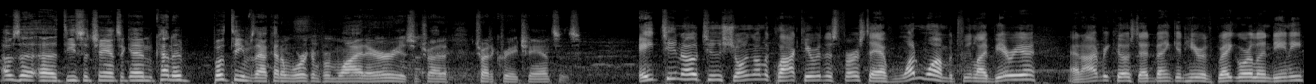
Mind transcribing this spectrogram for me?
that was a, a, decent chance again. Kind of both teams now kind of working from wide areas to try to try to create chances. 18:02 showing on the clock here in this first half. 1-1 between Liberia and Ivory Coast. Ed Benkin here with Greg Orlandini.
